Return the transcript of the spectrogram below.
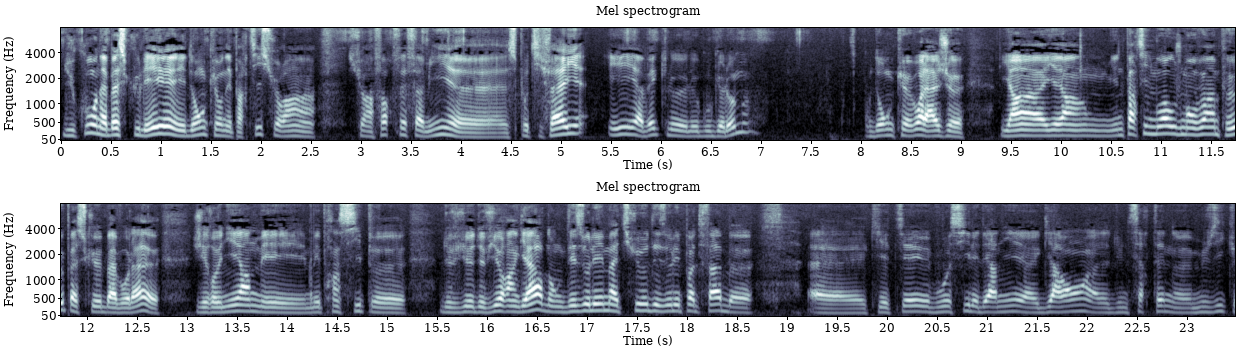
du coup on a basculé et donc on est parti sur un, sur un forfait famille euh, Spotify et avec le, Google Home. Donc voilà, je, il y, a, une partie de moi où je m'en veux un peu parce que bah voilà, euh, j'ai renié un de mes, principes euh, de vieux, de vieux ringard. Donc désolé Mathieu, désolé Podfab, euh, qui étaient vous aussi les derniers garants d'une certaine musique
